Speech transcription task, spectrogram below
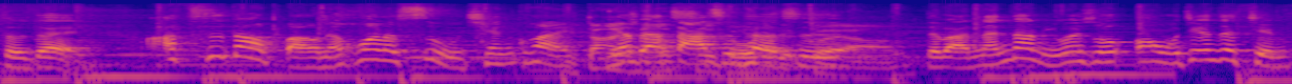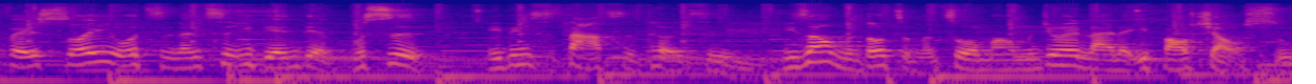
对不对？啊，吃到饱呢，花了四五千块，你要不要大吃特吃？对啊对吧？难道你会说哦，我今天在减肥，所以我只能吃一点点？不是，一定是大吃特吃。你知道我们都怎么做吗？我们就会来了一包酵素，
